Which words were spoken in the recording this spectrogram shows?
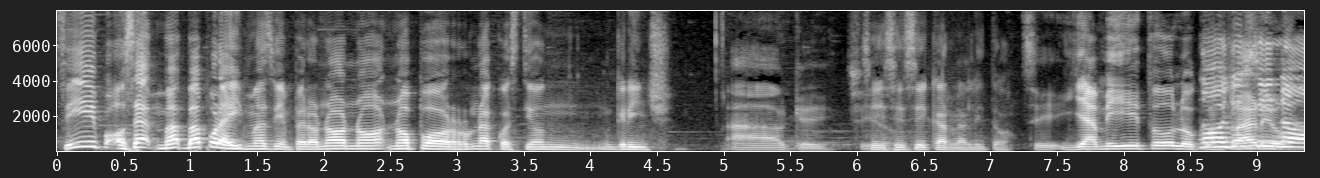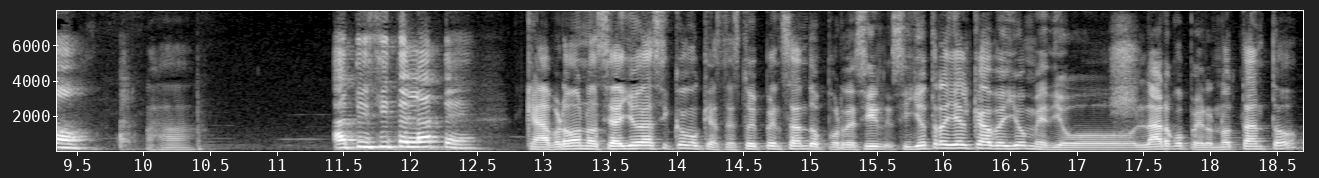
sí, o sea, va por ahí más bien, pero no, no, no por una cuestión Grinch. Ah, ok. Sí, chido. sí, sí, carnalito. Sí, Y a mí todo lo No, yo contrario. sí no. Ajá. A ti sí te late. Cabrón, o sea, yo así como que hasta estoy pensando por decir, si yo traía el cabello medio largo, pero no tanto,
